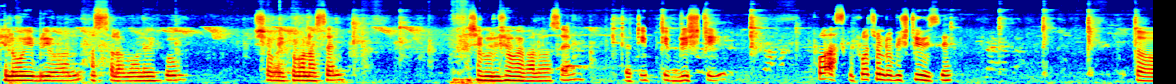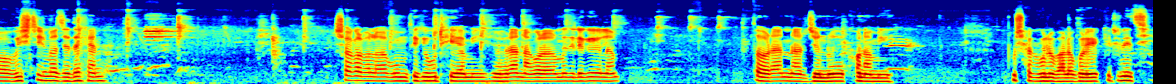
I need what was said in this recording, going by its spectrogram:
হ্যালো এভরিওয়ান আসসালামু আলাইকুম সবাই কেমন আছেন? আশা করি সবাই ভালো আছেন। এটা টিপ টিপ বৃষ্টি। আজকে প্রচণ্ড বৃষ্টি হয়েছে। তো বৃষ্টির মাঝে দেখেন, সকালবেলা ঘুম থেকে উঠে আমি রান্না করার মধ্যে লেগে গেলাম। তো রান্নার জন্য এখন আমি পোশাকগুলো ভালো করে কেটে নিচ্ছি।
